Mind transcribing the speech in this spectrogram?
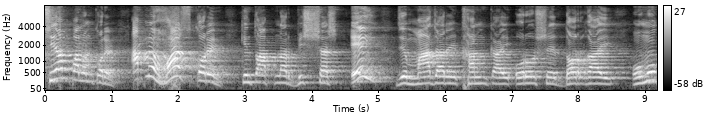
সিয়াম পালন করেন, আপনি হজ করেন, কিন্তু আপনার বিশ্বাস এই যে মাজারে, খানকায়, ওরসে, দরগায়, অমুক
